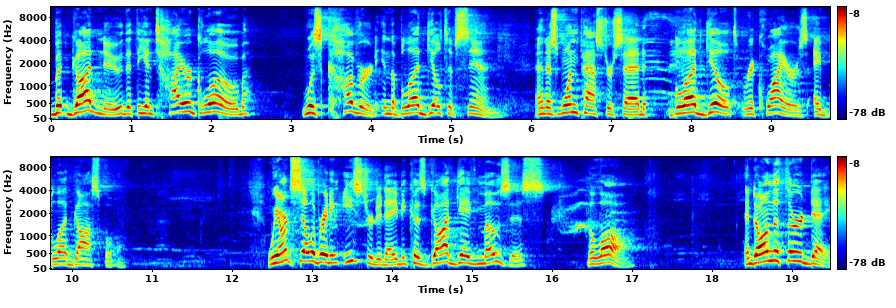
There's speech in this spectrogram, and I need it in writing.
But God knew that the entire globe was covered in the blood guilt of sin. And as one pastor said, blood guilt requires a blood gospel. We aren't celebrating Easter today because God gave Moses the law. And on the third day,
